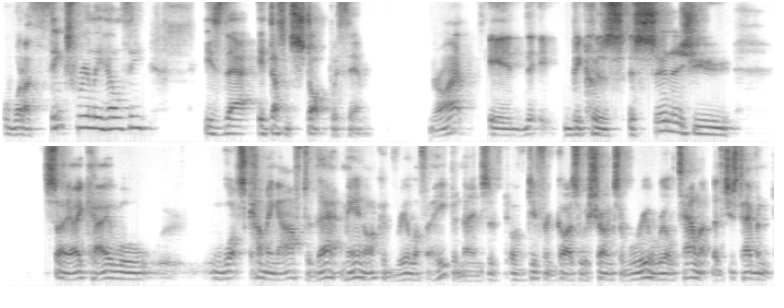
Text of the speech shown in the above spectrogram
what I think's really healthy is that it doesn't stop with them, right? It, it, because as soon as you say, okay, well, what's coming after that, man, I could reel off a heap of names of, of different guys who are showing some real, real talent, but just haven't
